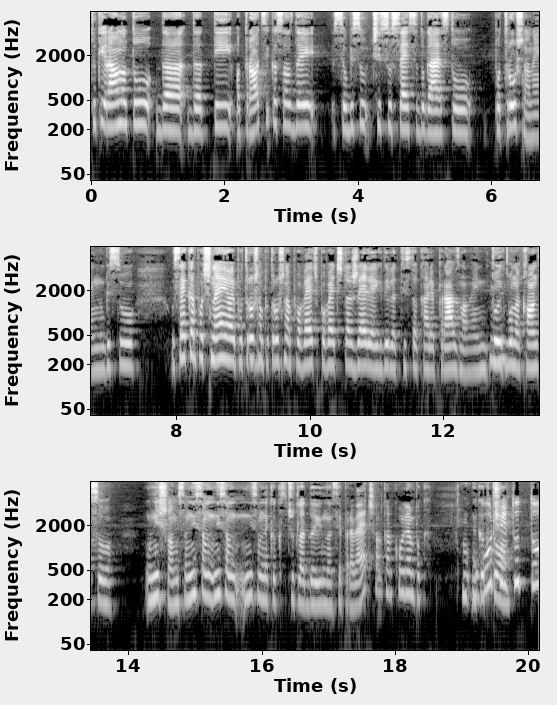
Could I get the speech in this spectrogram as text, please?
tukaj ravno to, da, da ti otroci, ki so zdaj, se v bistvu čisto vse se dogaja s to potrošnjo. Ne? In v bistvu vse, kar počnejo, je potrošnja, potrošnja po več, po več ta želja jih dela tisto, kar je prazno. Ne? In to jih bo na koncu uničilo. Mislim, nisem, nisem, nisem nekako čutila, da nas je preveč ali karkoli, ampak. Mogoče to. je tudi to,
